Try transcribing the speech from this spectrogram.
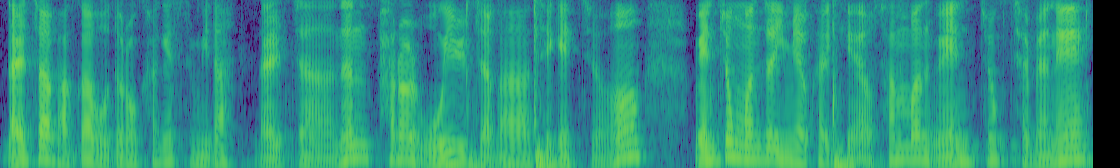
날짜 바꿔보도록 하겠습니다. 날짜는 8월 5일자가 되겠죠. 왼쪽 먼저 입력할게요. 3번 왼쪽 차변에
